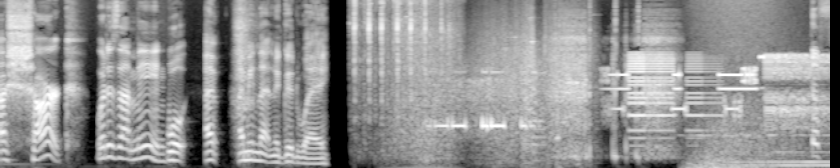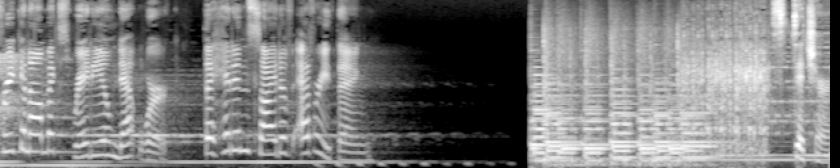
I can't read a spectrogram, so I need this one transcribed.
A shark? What does that mean? Well, I, I mean that in a good way. The Freakonomics Radio Network, the hidden side of everything. Stitcher.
